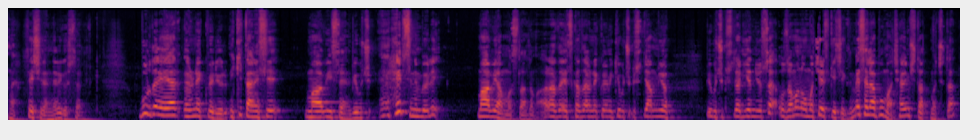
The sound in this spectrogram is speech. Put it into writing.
Heh, seçilenleri gösterdik. Burada eğer örnek veriyorum iki tanesi mavi ise bir buçuk e, hepsinin böyle mavi yanması lazım. Arada eskaza örnek veriyorum iki buçuk üst yanmıyor. Bir buçuk üstler yanıyorsa o zaman o maçı es geçeceksin. Mesela bu maç Helmstadt maçı da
